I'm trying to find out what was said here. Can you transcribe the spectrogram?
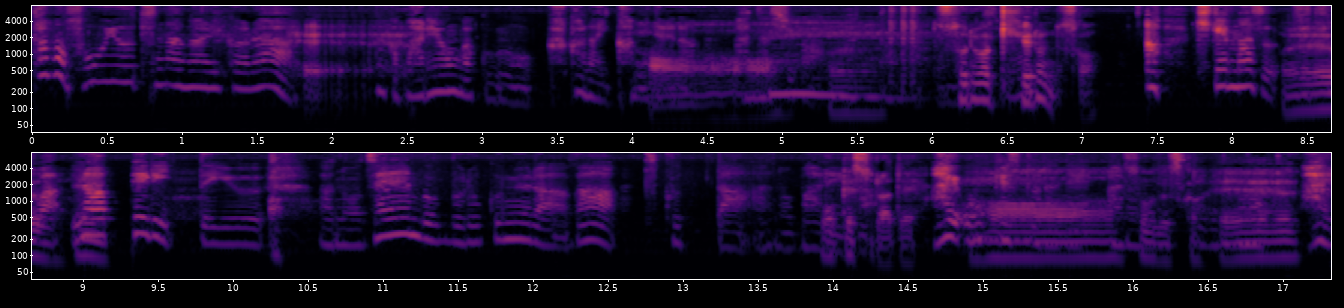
多分そういうつながりからへなんかバレエ音楽も書かないかみたいな話があったそれは聞けるんですか？あ聞けます実は、うん。ラ・ペリっていうあ。あの全部ブルクミュラーが作ったあのバレエがオーケストラで。はいオーケストラであそうですか。へーはい。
